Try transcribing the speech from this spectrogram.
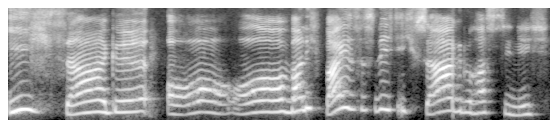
Ich sage, oh, oh, Mann, ich weiß es nicht. Ich sage, du hast sie nicht.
